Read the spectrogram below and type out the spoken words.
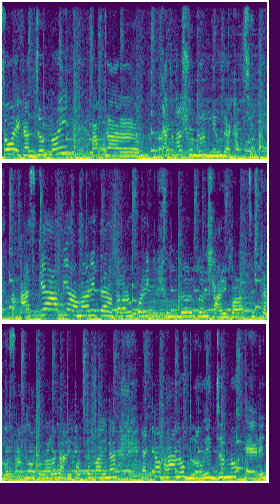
সো এটার জন্যই আপনার এতটা সুন্দর ভিউ দেখাচ্ছে। আজকে আমি আমার এই একটু সুন্দর করে শাড়ি পরার চেষ্টা করছি। আমি অত ভালো শাড়ি পরতে পারি না। একটা ভালো ব্লগের জন্য, অ্যাডের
